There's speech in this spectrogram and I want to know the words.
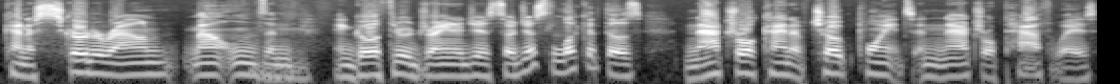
kind of skirt around mountains and, mm-hmm. and go through drainages. So just look at those natural kind of choke points and natural pathways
